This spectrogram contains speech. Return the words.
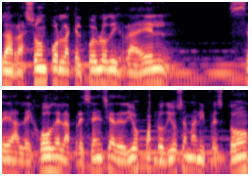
la razón por la que el pueblo de Israel se alejó de la presencia de Dios cuando Dios se manifestó.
